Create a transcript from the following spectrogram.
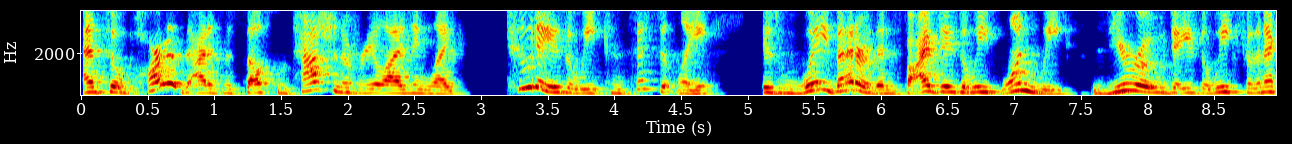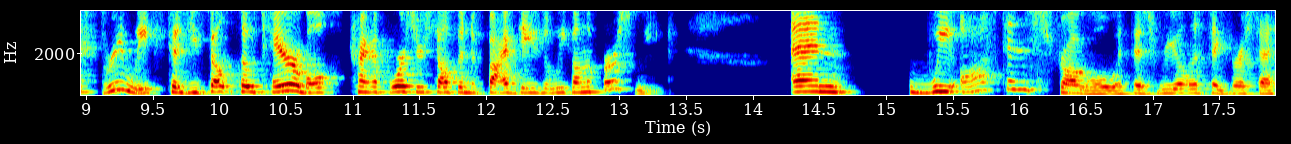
And so part of that is the self compassion of realizing like two days a week consistently is way better than five days a week, one week, zero days a week for the next three weeks because you felt so terrible trying to force yourself into five days a week on the first week. And we often struggle with this realistic versus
